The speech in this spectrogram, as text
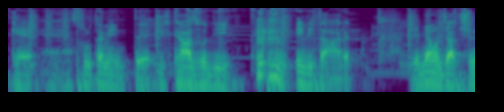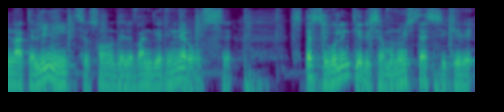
che è assolutamente il caso di evitare. Li abbiamo già accennati all'inizio, sono delle bandierine rosse. Spesso e volentieri siamo noi stessi che le,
